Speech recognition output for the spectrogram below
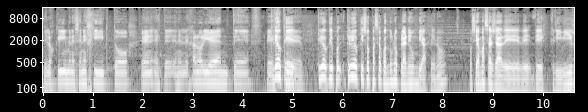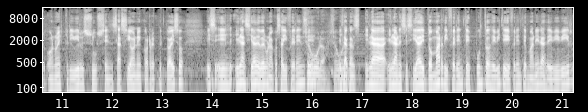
eh, los crímenes en Egipto, en, este, en el lejano oriente. Creo este, que creo que creo que eso pasa cuando uno planea un viaje, ¿no? O sea, más allá de, de- de escribir o no escribir sus sensaciones con respecto a eso, es, es- es la ansiedad de ver una cosa diferente. Seguro, Es seguro. la, cans- es, la, es la necesidad de tomar diferentes puntos de vista y diferentes maneras de vivir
